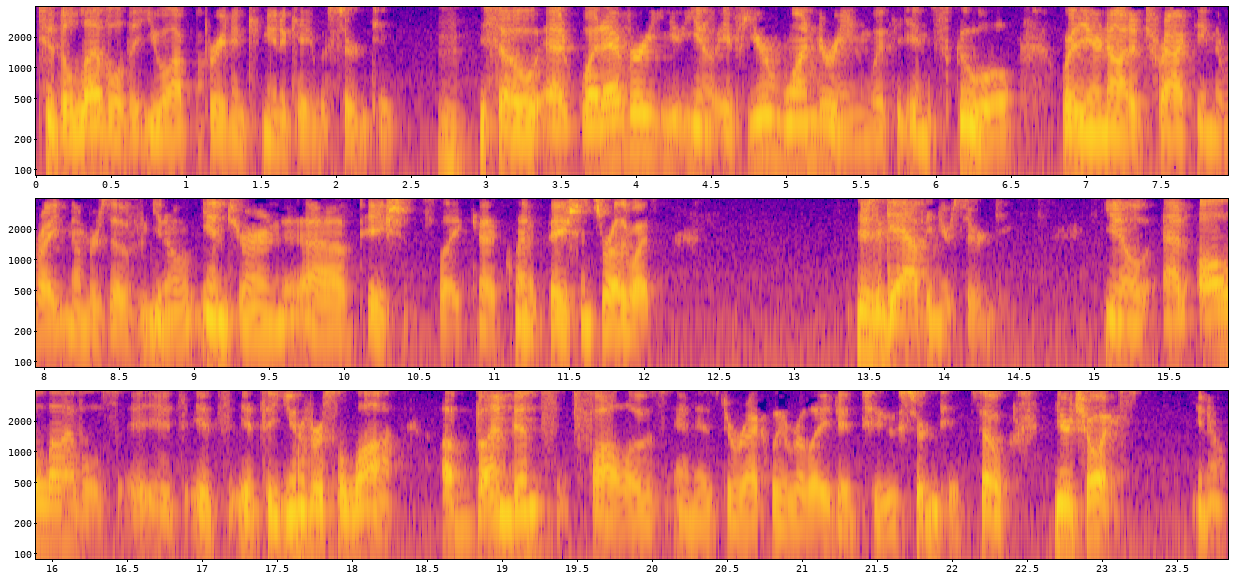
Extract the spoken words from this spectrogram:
to the level that you operate and communicate with certainty. Mm. So at whatever you, you know, if you're wondering with in school whether you're not attracting the right numbers of you know intern uh, patients like uh, clinic patients or otherwise, there's a gap in your certainty you know, at all levels, it's it's it's a universal law. Abundance follows and is directly related to certainty. So your choice, you know,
